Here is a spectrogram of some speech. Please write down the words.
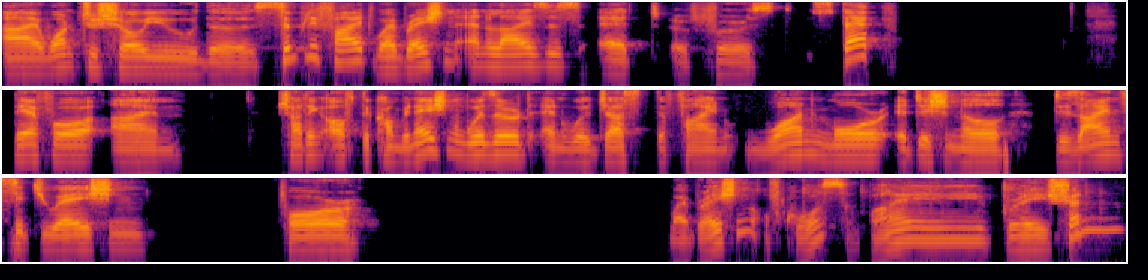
I want to show you the simplified vibration analysis at a first step. Therefore, I'm shutting off the combination wizard and will just define one more additional design situation for vibration, of course, vibration,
